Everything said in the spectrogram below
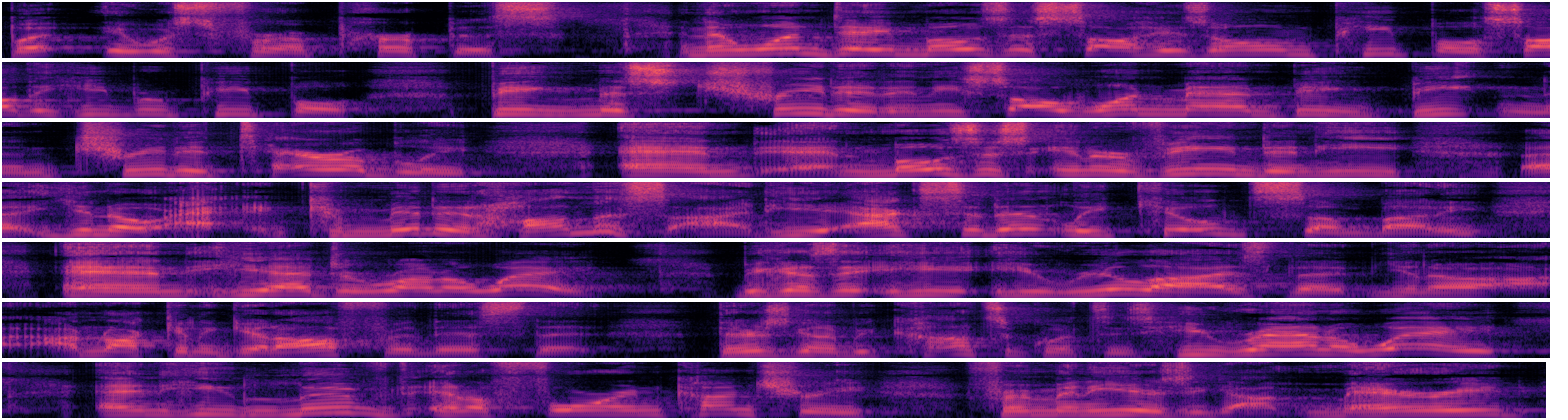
but it was for a purpose. And then one day Moses saw his own people, saw the Hebrew people being mistreated, and he saw one man being beaten and treated terribly. And, and Moses intervened and he, uh, you know, committed homicide. He accidentally killed somebody and he had to run away because he, he realized that, you know, I'm not going to get off for this, that there's going to be consequences. He ran away and he lived in a foreign country for many years. He got married.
